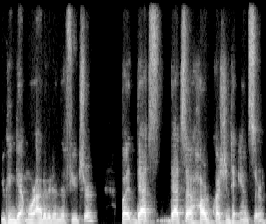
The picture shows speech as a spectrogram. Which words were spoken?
you can get more out of it in the future. But that's, that's a hard question to answer.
